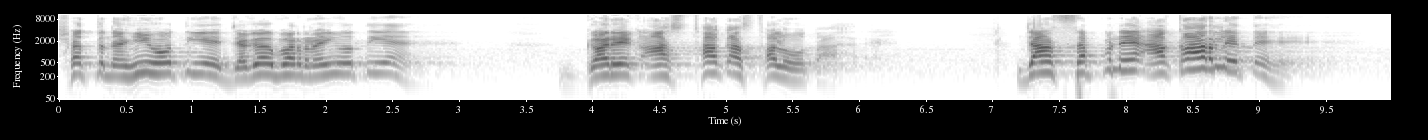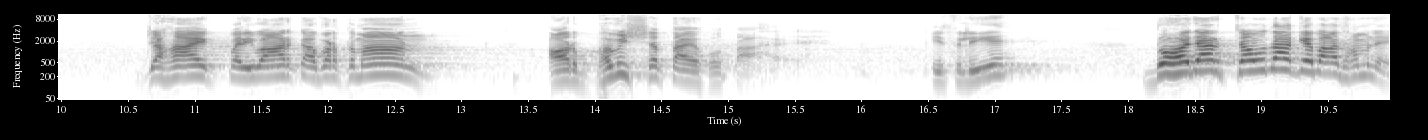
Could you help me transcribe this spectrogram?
छत नहीं होती है, जगह भर नहीं होती है। घर एक आस्था का स्थल होता है, जहाँ सपने आकार लेते हैं, जहाँ एक परिवार का वर्तमान और भविष्य तय होता है। इसलिए 2014 के बाद हमने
